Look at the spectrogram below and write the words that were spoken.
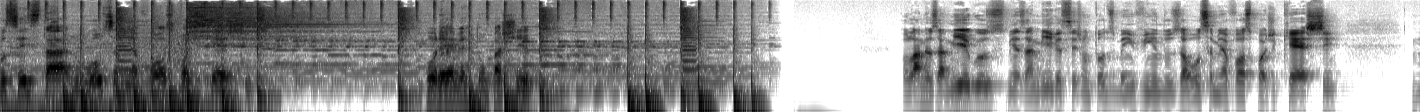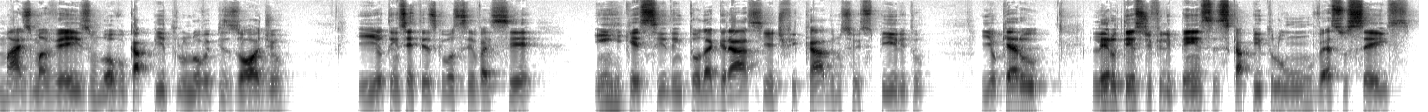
Você está no Ouça Minha Voz Podcast por Everton Pacheco. Olá, meus amigos, minhas amigas, sejam todos bem-vindos ao Ouça Minha Voz Podcast. Mais uma vez, um novo capítulo, um novo episódio, e eu tenho certeza que você vai ser enriquecido em toda graça e edificado no seu espírito. E eu quero ler o texto de Filipenses, capítulo 1, verso 6,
